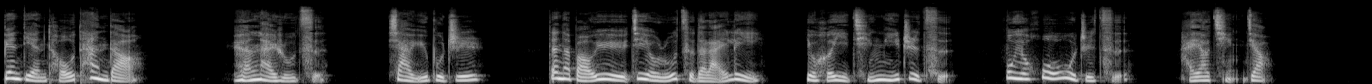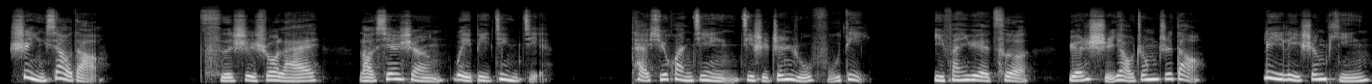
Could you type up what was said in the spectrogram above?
便点头叹道：“原来如此，夏余不知。但那宝玉既有如此的来历，又何以情迷至此，复又惑物至此，还要请教？”侍隐笑道：“此事说来，老先生未必尽解。”太虚幻境，既是真如福地。一番月策，原始药中之道，粒粒生平，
